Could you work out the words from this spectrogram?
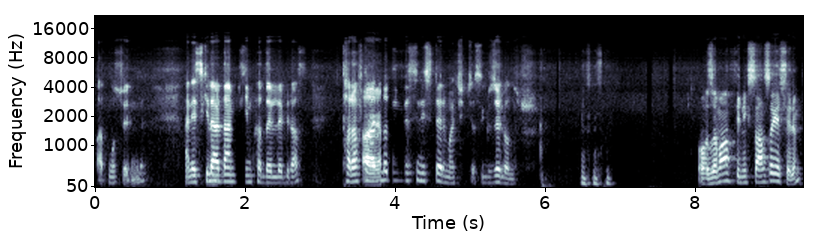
atmosferinde. Hani eskilerden bildiğim kadarıyla biraz. Taraftarın da dönmesini isterim açıkçası. Güzel olur. O zaman Phoenix Suns'a geçelim.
